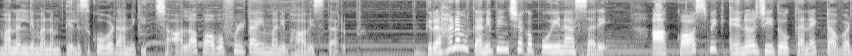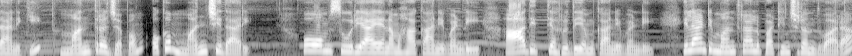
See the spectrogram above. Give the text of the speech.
మనల్ని మనం తెలుసుకోవడానికి చాలా పవర్ఫుల్ టైం అని భావిస్తారు. గ్రహణం కనిపించకపోయినా సరే ఆ కాస్మిక్ ఎనర్జీతో కనెక్ట్ అవ్వడానికి మంత్రజపం ఒక మంచి దారి. ఓం సూర్యాయ నమః కానివ్వండి ఆదిత్య హృదయం కానివ్వండి ఇలాంటి మంత్రాలు పఠించడం ద్వారా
